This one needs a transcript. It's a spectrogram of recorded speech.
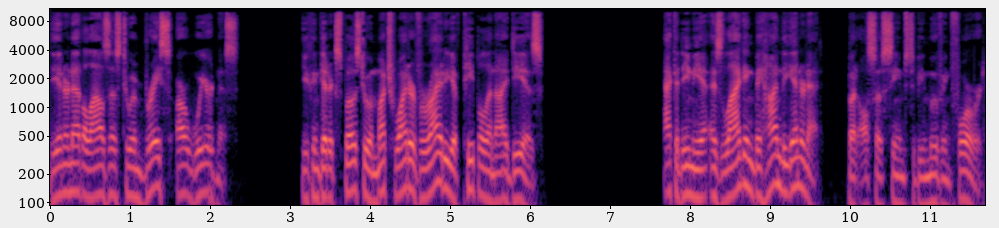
The internet allows us to embrace our weirdness. You can get exposed to a much wider variety of people and ideas. Academia is lagging behind the internet, but also seems to be moving forward.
